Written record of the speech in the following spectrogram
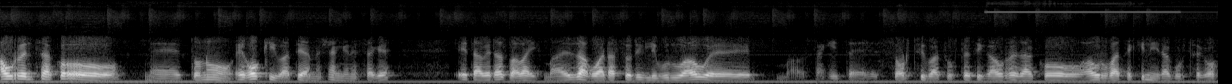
aurrentzako e, tono egoki batean esan genezake. Eta beraz, ba, bai, ba, ez dago arazorik liburu hau, e, ba, zakit, e, sortzi bat urtetik aurrerako aur batekin irakurtzeko.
